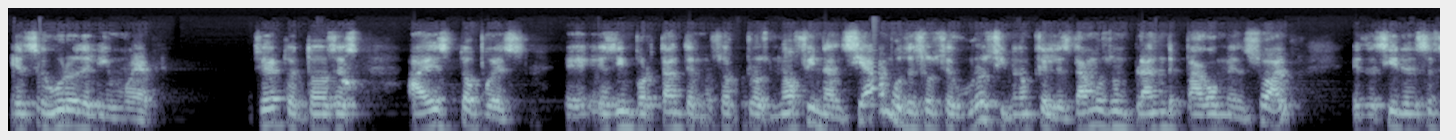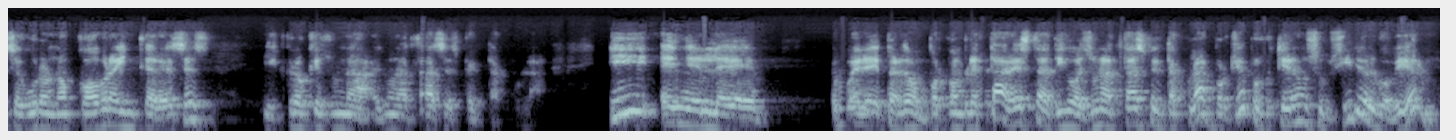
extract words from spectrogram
y el seguro del inmueble. ¿Cierto? Entonces, a esto pues eh, es importante, nosotros no financiamos esos seguros, sino que les damos un plan de pago mensual, es decir, ese seguro no cobra intereses, y creo que es una, una tasa espectacular. Y en el, eh, bueno, perdón, por completar esta, digo, es una tasa espectacular. ¿Por qué? Porque tiene un subsidio del gobierno.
